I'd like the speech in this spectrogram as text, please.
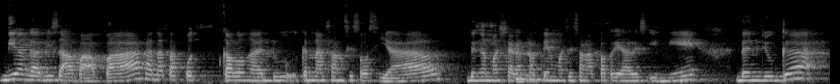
dia nggak bisa apa-apa karena takut kalau ngadu kena sanksi sosial dengan masyarakat hmm. yang masih sangat patrialis ini dan juga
